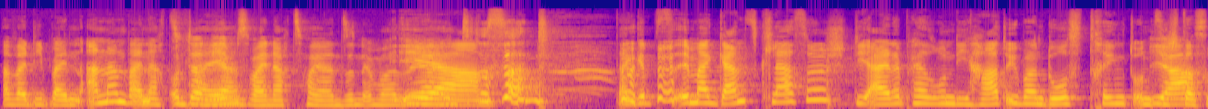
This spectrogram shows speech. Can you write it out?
Aber die beiden anderen Weihnachtsfeiern, Unternehmensweihnachtsfeiern sind immer sehr Ja. interessant. Da gibt es immer ganz klassisch die eine Person, die hart über den Durst trinkt und Ja. sich das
